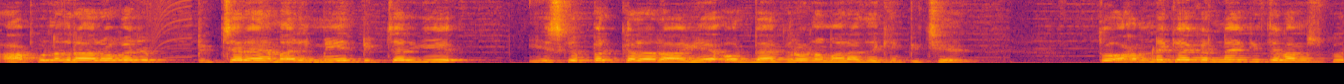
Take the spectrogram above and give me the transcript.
आपको नज़र आ रहा होगा, जो पिक्चर है हमारी मेन पिक्चर ये इसके ऊपर कलर आ गया और बैकग्राउंड हमारा देखें पीछे तो हमने क्या करना है कि जब हम इसको,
